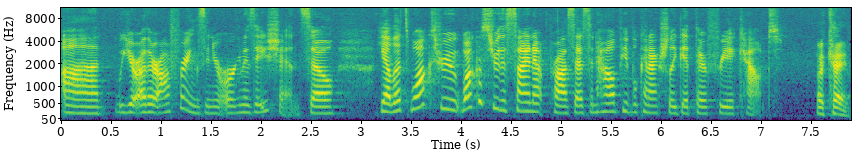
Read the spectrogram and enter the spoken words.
uh, your other offerings in your organization. So, yeah, let's walk through walk us through the sign up process and how people can actually get their free account. Okay,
